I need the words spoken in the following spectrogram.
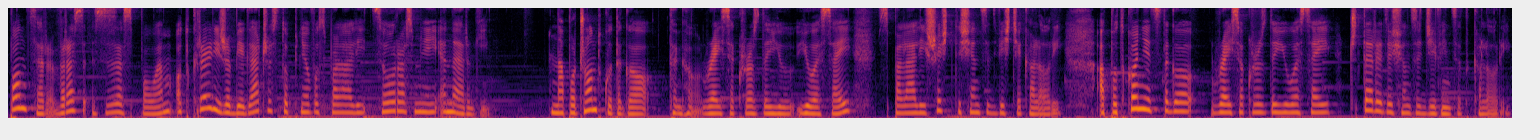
Poncer wraz z zespołem odkryli, że biegacze stopniowo spalali coraz mniej energii. Na początku tego, tego Race Across the USA spalali 6200 kalorii, a pod koniec tego Race Across the USA 4900 kalorii.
